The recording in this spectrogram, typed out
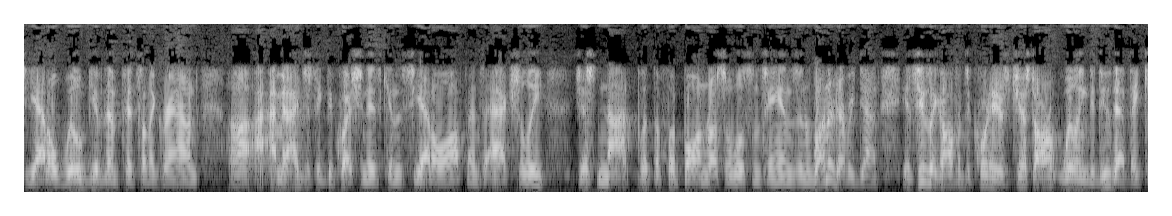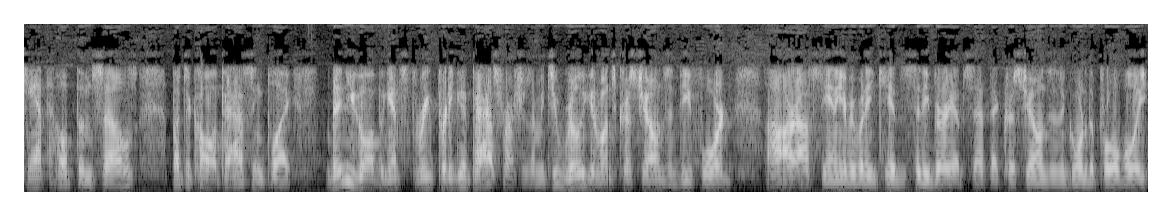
Seattle will give them fits on the ground. Uh, I mean, I just think the question is, can the Seattle offense actually just not put the football in Russell Wilson's hands and run it every down. It seems like offensive coordinators just aren't willing to do that. They can't help themselves but to call a passing play. Then you go up against three pretty good pass rushers. I mean, two really good ones, Chris Jones and Dee Ford, uh, are outstanding. Everybody in Kansas City very upset that Chris Jones isn't going to the Pro Bowl. He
